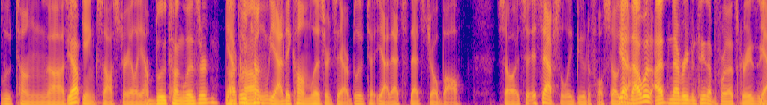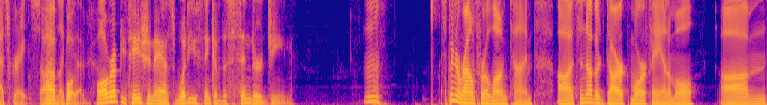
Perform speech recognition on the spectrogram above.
blue tongue uh, Yep. skinks Australia. Blue tongue lizard. Yeah, blue tongue. Yeah, they call them lizards. There, blue. T- yeah, that's that's Joe Ball. So it's it's absolutely beautiful. So Yeah, yeah, that was. I've never even seen that before. That's crazy. yeah, it's great. So Uh, like Ball, to, Ball Reputation asks, "What do you think of the Cinder gene?" it's been around for a long time. Uh, it's another dark morph animal. Um,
